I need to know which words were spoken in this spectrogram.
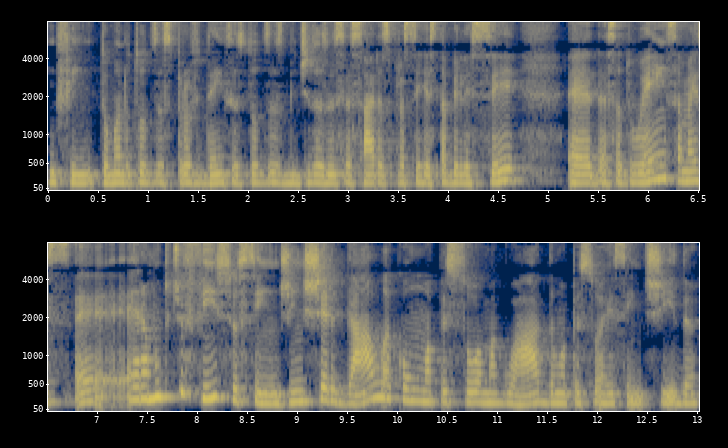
enfim, tomando todas as providências, todas as medidas necessárias para se restabelecer é, dessa doença, mas é, era muito difícil, assim, de enxergá-la como uma pessoa magoada, uma pessoa ressentida,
